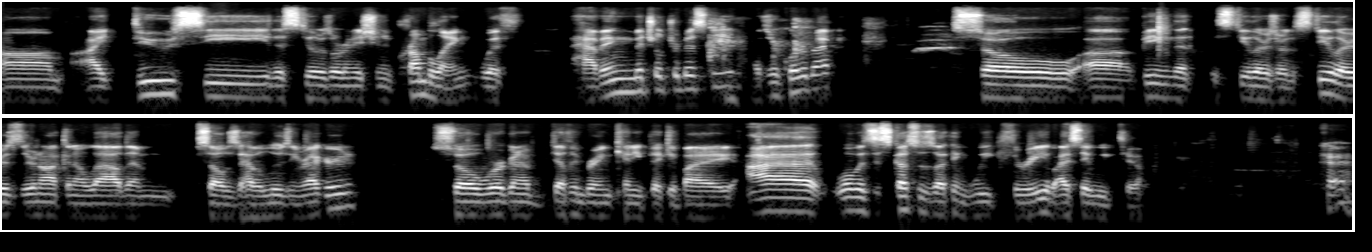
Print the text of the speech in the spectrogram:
um, I do see the Steelers organization crumbling with having Mitchell Trubisky as their quarterback. So, uh, being that the Steelers are the Steelers, they're not going to allow themselves to have a losing record. So we're gonna definitely bring Kenny Pickett by. I what was discussed was I think week three, but I say week two. Okay.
